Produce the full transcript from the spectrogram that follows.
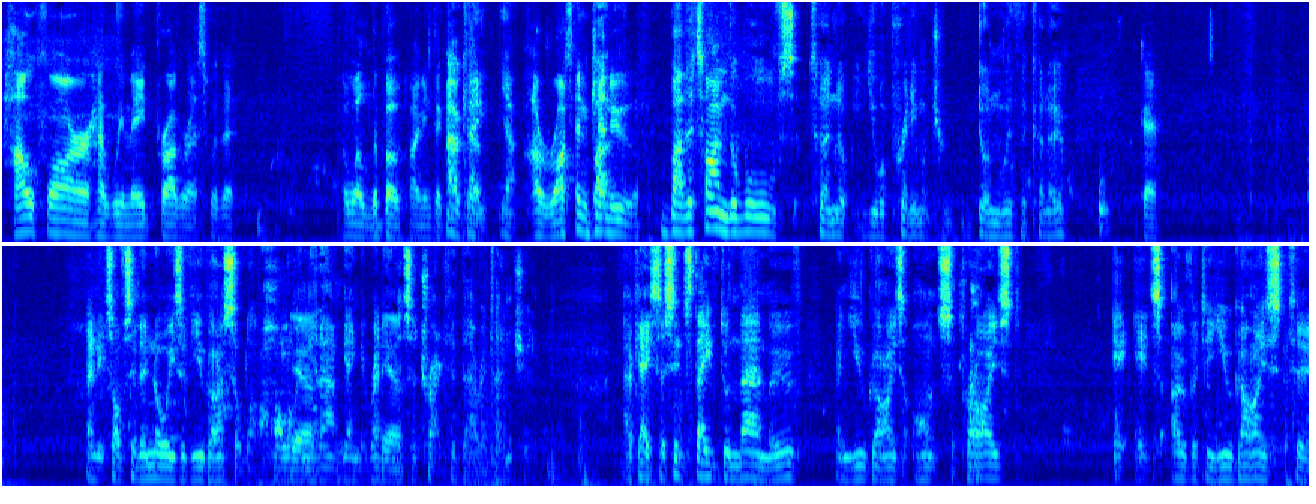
How far have we made progress with it? Oh, well, the boat. I mean, the, okay, yeah. a rotten But- canoe. By the time the wolves turned up, you were pretty much done with the canoe. Okay. And it's obviously the noise of you guys sort of like hollowing Yeah. it out and getting it ready Yeah. that's attracted their attention. Okay, so since they've done their move and you guys aren't surprised, it, it's over to you guys to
